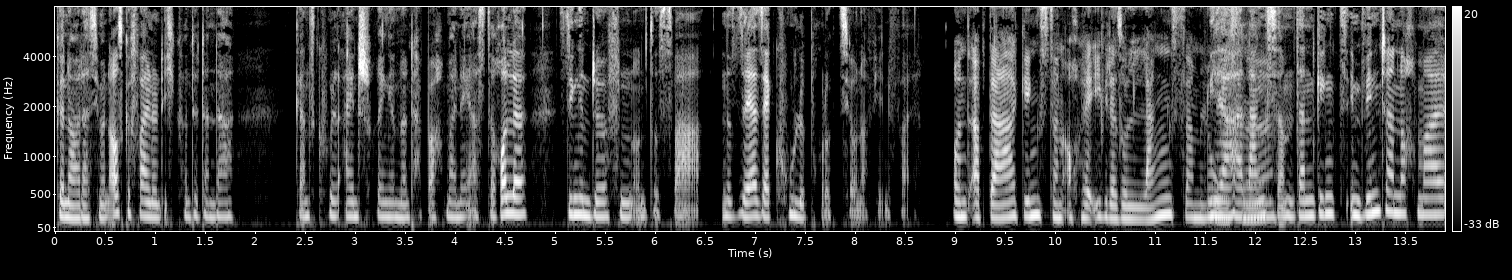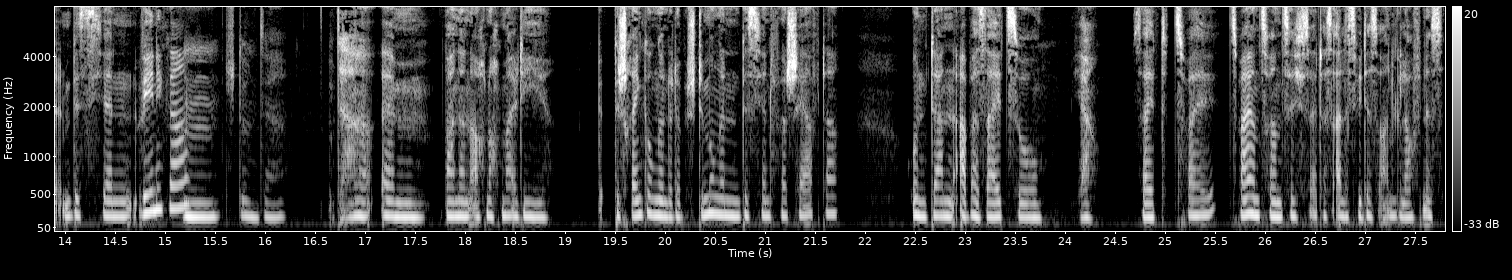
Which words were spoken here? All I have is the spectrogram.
genau, da ist jemand ausgefallen und ich konnte dann da ganz cool einspringen und habe auch meine erste Rolle singen dürfen und das war eine sehr, sehr coole Produktion auf jeden Fall. Und ab da ging es dann auch ja eh wieder so langsam los. ja, ne? langsam. Dann ging es im Winter noch mal ein bisschen weniger. Mhm, stimmt, ja. Da ähm, waren dann auch nochmal die Be- Beschränkungen oder Bestimmungen ein bisschen verschärfter. Und dann aber seit so, ja, seit 2022, seit das alles wieder so angelaufen ist,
